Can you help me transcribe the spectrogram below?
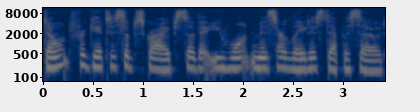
Don't forget to subscribe so that you won't miss our latest episode.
